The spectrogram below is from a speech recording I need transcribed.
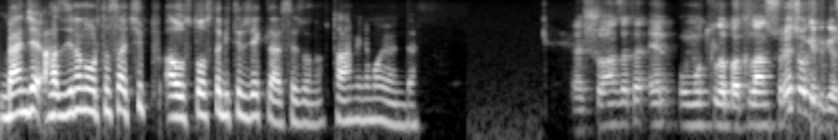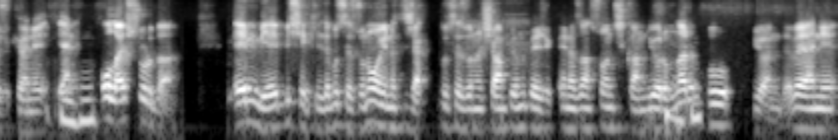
Bence Haziran ortası açıp Ağustos'ta bitirecekler sezonu. Tahminim o yönde. Yani şu an zaten en umutla bakılan süreç o gibi gözüküyor. Yani, yani olay şurada. NBA bir şekilde bu sezonu oynatacak. Bu sezonun şampiyonu verecek. En azından son çıkan yorumlar bu yönde. Ve hani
